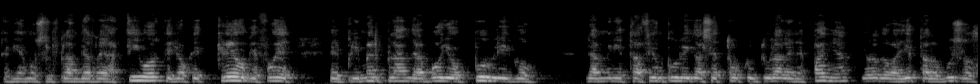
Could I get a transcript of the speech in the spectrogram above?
teníamos el plan de reactivos, que yo que creo que fue el primer plan de apoyo público de administración pública al sector cultural en España. Yo creo que Ballesta lo puso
